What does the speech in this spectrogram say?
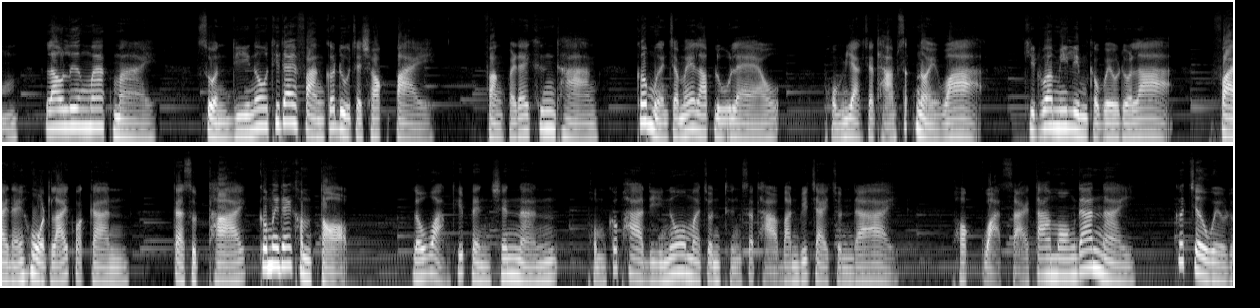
มเล่าเรื่องมากมาย ส่วนดีโน่ที่ได้ฟังก็ดูจะช็อกไป ฟังไปได้ครึ่งทาง ก็เหมือนจะไม่รับรู้แล้ว ผมอยากจะถามสักหน่อยว่า คิดว่ามิลิมกับเวลโดล่าฝ่ายไหนโหดร้ายกว่ากัน แต่สุดท้ายก็ไม่ได้คำตอบ ระหว่างที่เป็นเช่นนั้น ผมก็พาดีโน่มาจนถึงสถาบันวิจัยจนได้ พอกวาดสายตามองด้านใน ก็เจอเวลโด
